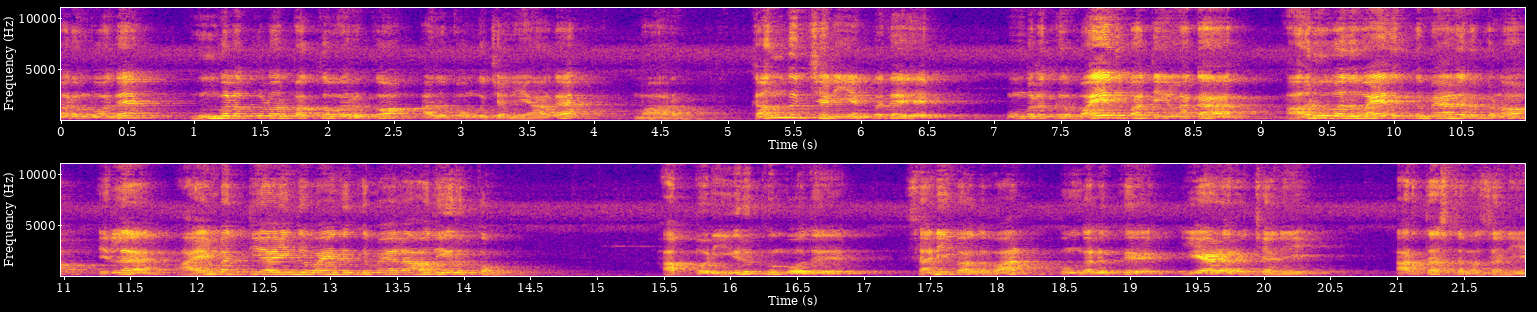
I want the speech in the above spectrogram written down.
வரும்போது உங்களுக்குள்ள ஒரு பக்கம் இருக்கும். அது பொங்கு சனியாக மாறும். கங்கு சனி என்பது உங்களுக்கு வயது பார்த்தீங்கன்னாக்கா அறுபது வயதுக்கு மேலே இருக்கணும். இல்லை ஐம்பத்தி ஐந்து வயதுக்கு மேலாவது இருக்கும். அப்படி இருக்கும்போது சனி பகவான் உங்களுக்கு ஏழரை சனி அர்த்தஸ்தம சனி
